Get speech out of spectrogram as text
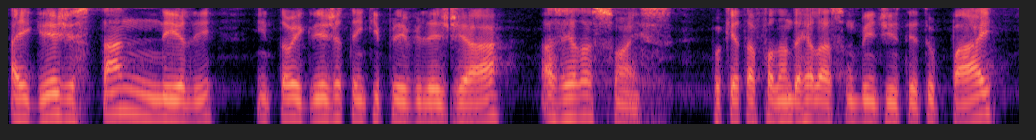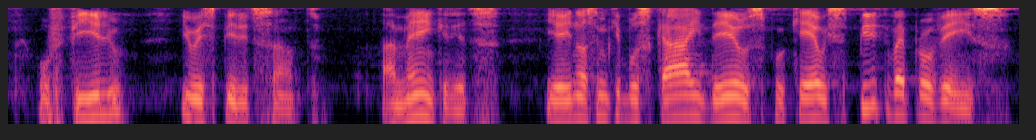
A igreja está nele, então a igreja tem que privilegiar as relações, porque está falando da relação bendita entre o Pai, o Filho e o Espírito Santo. Amém, queridos? E aí nós temos que buscar em Deus, porque é o Espírito que vai prover isso.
